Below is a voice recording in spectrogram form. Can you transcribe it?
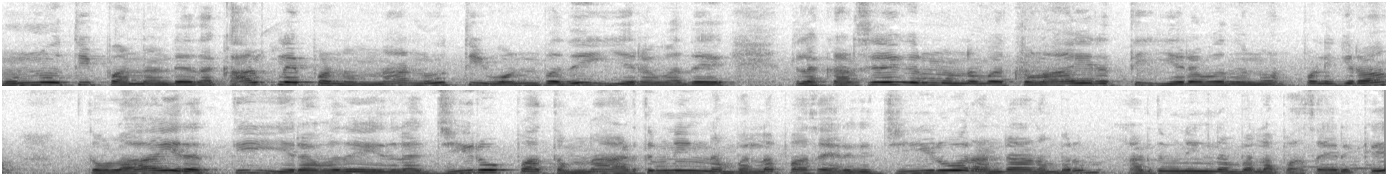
முந்நூற்றி பன்னெண்டு. இதை கால்குலேட் பண்ணோம்னா நூற்றி ஒன்பது இருபது. இதில் கடைசியில் இருக்கிற நம்பர் தொள்ளாயிரத்தி இருபது நோட் பண்ணிக்கிறோம். தொள்ளாயிரத்தி இருபது. இதில் ஜீரோ பார்த்தோம்னா அடுத்த வினிங் நம்பரில் பாஸ் ஆகிருக்கு ஜீரோ ரெண்டாம் நம்பரும் அடுத்த வினிங் நம்பரில் பாஸ் ஆகிருக்கு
